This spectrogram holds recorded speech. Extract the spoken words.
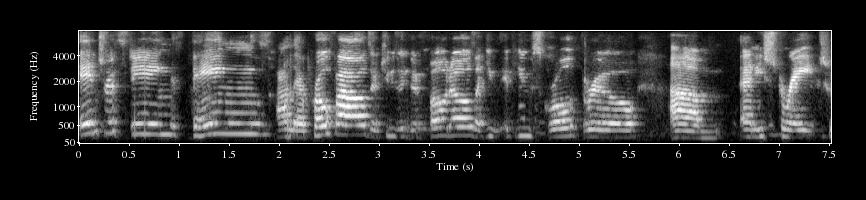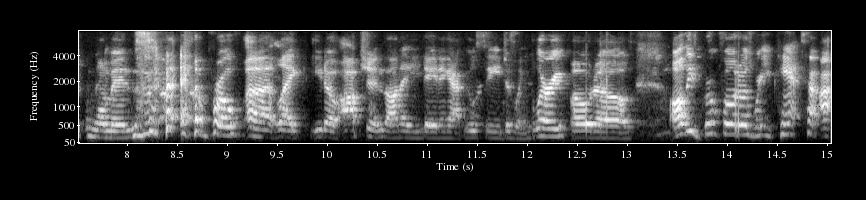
interesting things on their profiles or choosing good photos. Like you, if you scroll through um, any straight woman's pro uh, like you know options on any dating app. You'll see just like blurry photos all these group photos where you can't tell I,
